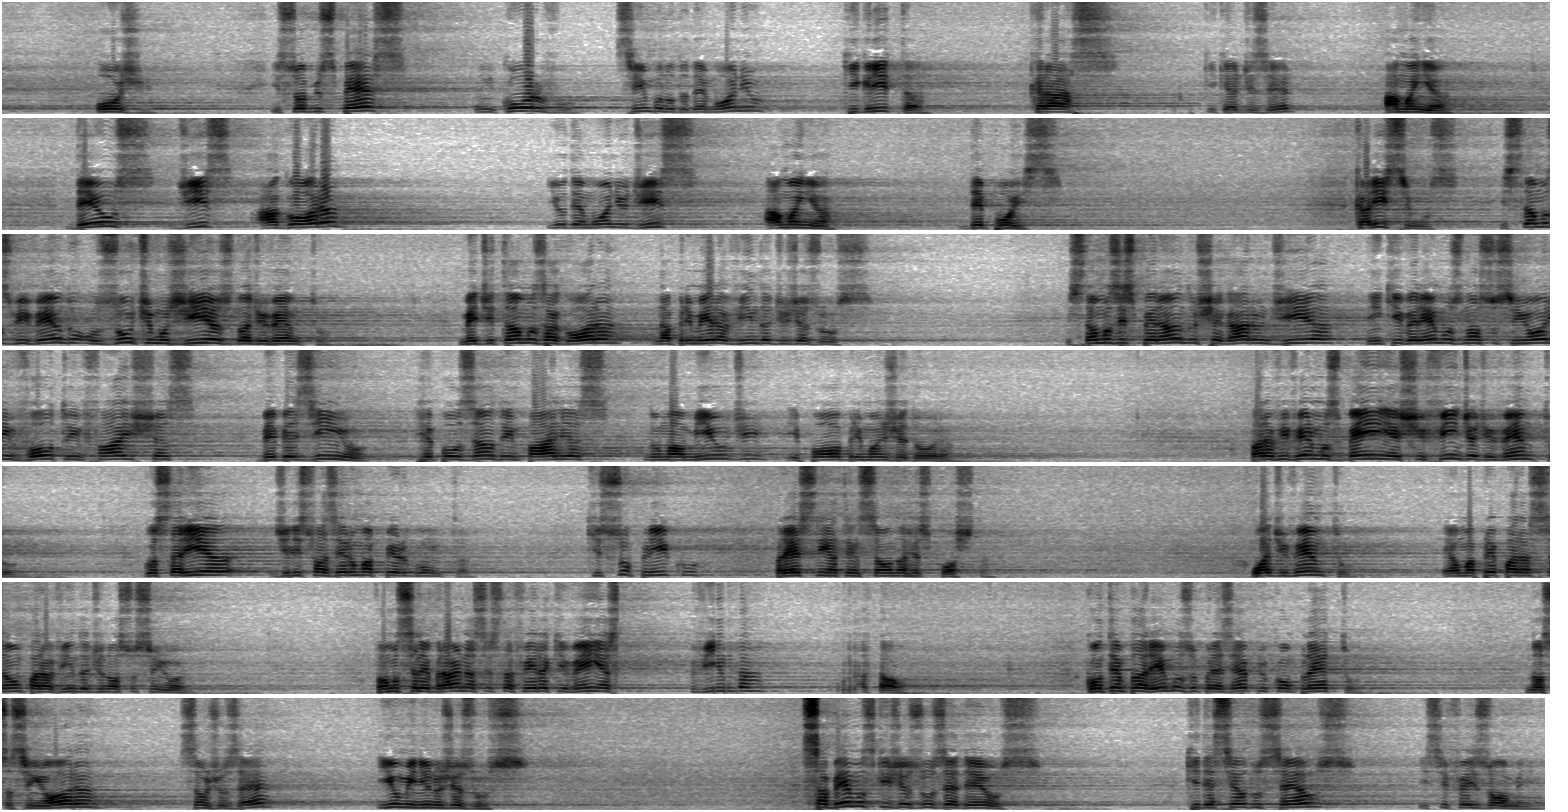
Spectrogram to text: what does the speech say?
hoje. E sob os pés um corvo, símbolo do demônio, que grita Cras, que quer dizer amanhã. Deus diz agora e o demônio diz amanhã, depois. Caríssimos, Estamos vivendo os últimos dias do advento. Meditamos agora na primeira vinda de Jesus. Estamos esperando chegar um dia em que veremos Nosso Senhor envolto em faixas, bebezinho repousando em palhas numa humilde e pobre manjedoura. Para vivermos bem este fim de advento, gostaria de lhes fazer uma pergunta que suplico Prestem atenção na resposta. O advento é uma preparação para a vinda de nosso Senhor. Vamos celebrar na sexta-feira que vem esta vinda, o Natal. Contemplaremos o presépio completo, Nossa Senhora, São José e o menino Jesus. Sabemos que Jesus é Deus, que desceu dos céus e se fez homem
